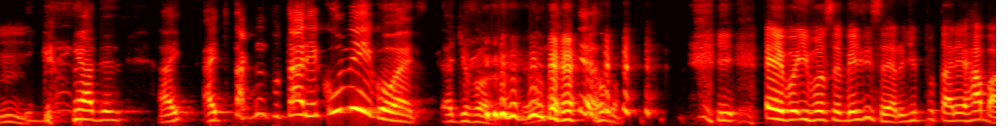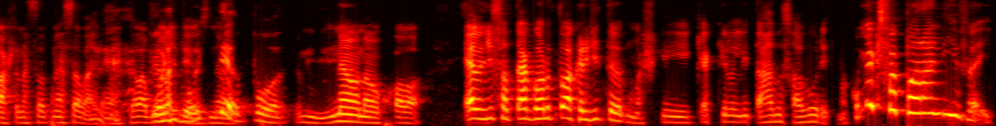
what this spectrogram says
Hum. e ganhar. de- Aí, aí tu tá com putaria comigo, Edvan. Pelo amor de Deus, mano. E, e vou ser bem sincero, de putaria rabaixo nessa, nessa live. É? Pelo amor de Deus, não. Deus. Não, não, colo. Ela disse até agora eu tô acreditando, mas que, que aquilo ali tava no favorito. Mas como é que isso foi parar ali, velho?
